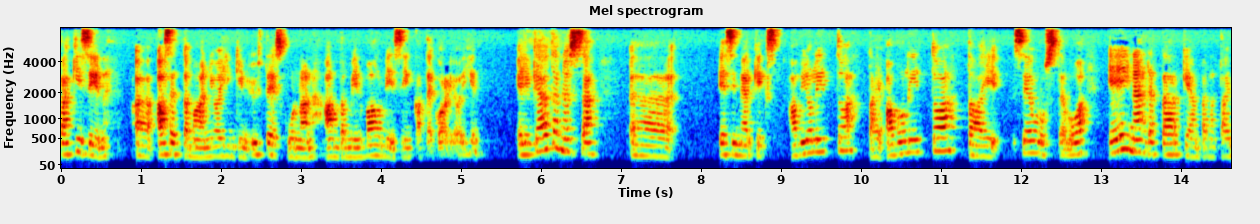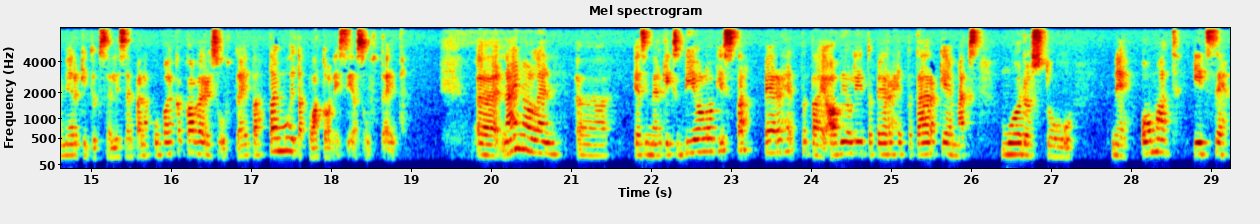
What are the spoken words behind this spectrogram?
väkisin asettamaan joihinkin yhteiskunnan antamiin valmiisiin kategorioihin. Eli käytännössä esimerkiksi avioliittoa tai avoliittoa tai seurustelua ei nähdä tärkeämpänä tai merkityksellisempänä kuin vaikka kaverisuhteita tai muita platonisia suhteita. Näin ollen esimerkiksi biologista perhettä tai avioliittoperhettä tärkeämmäksi muodostuu ne omat itse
